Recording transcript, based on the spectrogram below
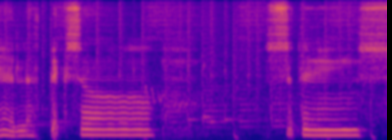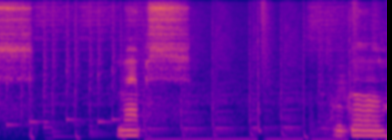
Yeah, left pixel. Settings. Maps. Google.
